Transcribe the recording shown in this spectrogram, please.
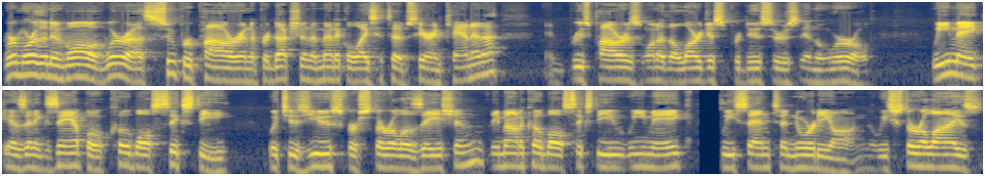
We're more than involved. We're a superpower in the production of medical isotopes here in Canada. And Bruce Power is one of the largest producers in the world. We make, as an example, cobalt 60 which is used for sterilization. The amount of cobalt 60 we make, we send to Nordion. We sterilize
